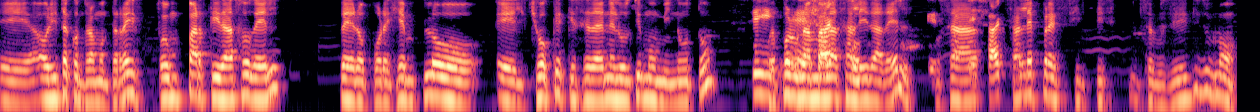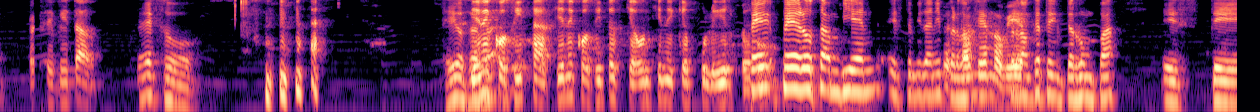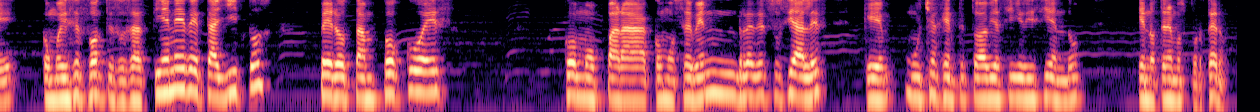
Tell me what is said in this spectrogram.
eh, ahorita contra Monterrey fue un partidazo de él, pero por ejemplo, el choque que se da en el último minuto fue por una mala salida de él. O sea, sale precipitado. Eso. tiene cositas, tiene cositas que aún tiene que pulir. Pero, también, este, mi Dani, perdón, perdón que te interrumpa, este, como dice Fontes, o sea, tiene detallitos, pero tampoco es como para, como se ven en redes sociales, que mucha gente todavía sigue diciendo que no tenemos portero.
